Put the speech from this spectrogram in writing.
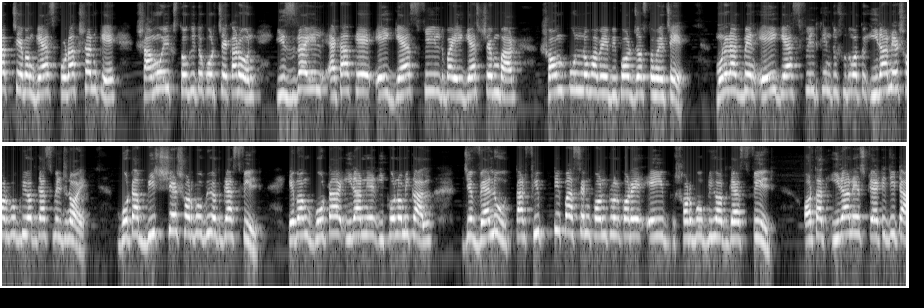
রাখছে এবং গ্যাস প্রোডাকশনকে সাময়িক স্থগিত করছে কারণ ইসরায়েল অ্যাটাকে এই গ্যাস ফিল্ড বা এই গ্যাস চেম্বার সম্পূর্ণভাবে বিপর্যস্ত হয়েছে। মনে রাখবেন, এই গ্যাস ফিল্ড কিন্তু শুধুমাত্র ইরানের সর্ববৃহৎ গ্যাস ফিল্ড নয় গোটা বিশ্বের সর্ববৃহৎ গ্যাস ফিল্ড এবং গোটা ইরানের ইকোনমিক্যাল যে ভ্যালু তার ফিফটি পার্সেন্ট কন্ট্রোল করে এই সর্ববৃহৎ গ্যাস ফিল্ড। অর্থাৎ ইরানের স্ট্র্যাটেজিটা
